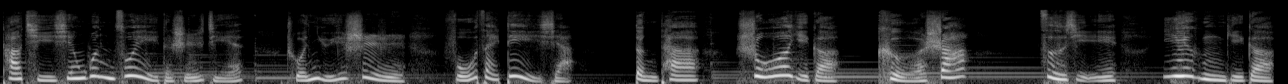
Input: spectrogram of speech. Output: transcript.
他起先问罪的时节，淳于氏伏在地下，等他说一个可杀，自己应一个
